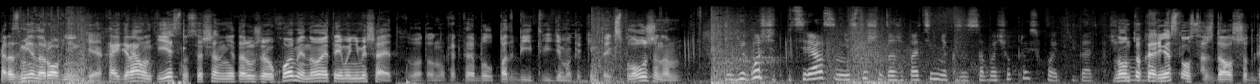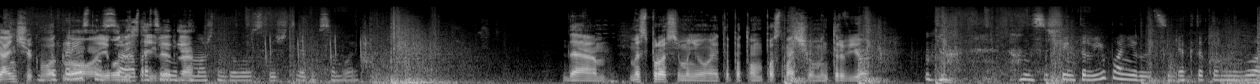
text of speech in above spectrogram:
Размены ровненькие. Хайграунд есть, но совершенно нет оружия у Хоми, но это ему не мешает. Вот, он как-то был подбит, видимо, каким-то эксплоуженом. Егор что-то потерялся, не слышал даже противника за собой. Что происходит, ребят? Ну, он Почему только резнулся, ждал шотганчик, он вот, только но резнулся, его а настигли, противника да. можно было услышать рядом с собой. Да, мы спросим у него это потом в постматчевом интервью. У нас еще интервью планируется, я к такому не была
